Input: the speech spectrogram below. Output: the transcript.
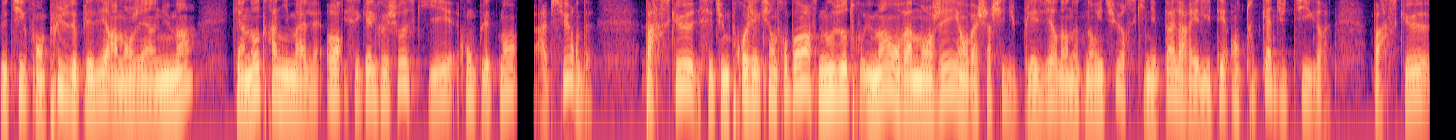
Le tigre prend plus de plaisir à manger un humain qu'un autre animal. Or, c'est quelque chose qui est complètement absurde parce que c'est une projection anthropomorphe. Nous autres humains, on va manger et on va chercher du plaisir dans notre nourriture, ce qui n'est pas la réalité, en tout cas du tigre parce que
